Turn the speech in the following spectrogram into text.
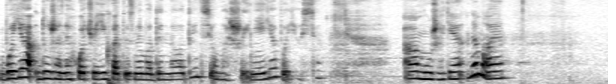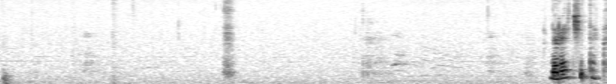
Бо я дуже не хочу їхати з ним один на одинці у машині. Я боюся. А муж де? Немає. До речі, так.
